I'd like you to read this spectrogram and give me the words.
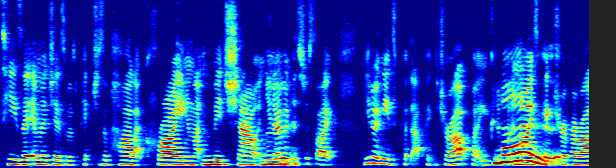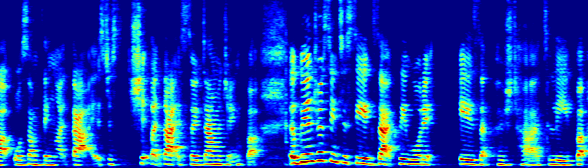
teaser images was pictures of her like crying and like mid shout, and you know, Mm. and it's just like you don't need to put that picture up, but you could have put a nice picture of her up or something like that. It's just shit like that is so damaging. But it'll be interesting to see exactly what it is that pushed her to leave. But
